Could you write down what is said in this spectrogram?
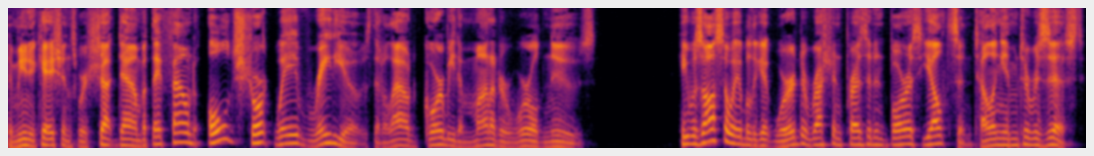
Communications were shut down, but they found old shortwave radios that allowed Gorby to monitor world news. He was also able to get word to Russian President Boris Yeltsin telling him to resist.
